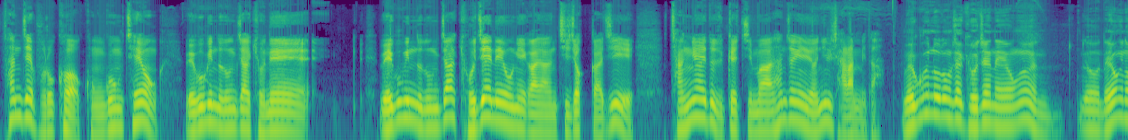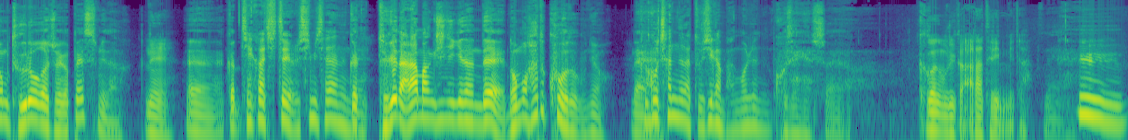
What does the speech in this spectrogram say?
산재 브로커, 공공 채용, 외국인 노동자 교내, 외국인 노동자 교제 내용에 관한 지적까지 작년에도 느꼈지만 한정혜 의원이 일 잘합니다. 외국인 노동자 교재 내용은, 어, 내용이 너무 더러워서 저희가 뺐습니다. 네. 예. 그니까, 제가 진짜 열심히 찾았는데 그러니까 되게 나라 망신이긴 한데, 너무 하드코어더군요. 네. 그거 찾느라 2 시간 반 걸렸는데. 고생했어요. 그건 우리가 알아드립니다. 음.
